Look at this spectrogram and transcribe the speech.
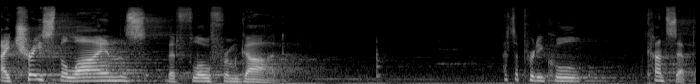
I trace the lines that flow from God. That's a pretty cool concept.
